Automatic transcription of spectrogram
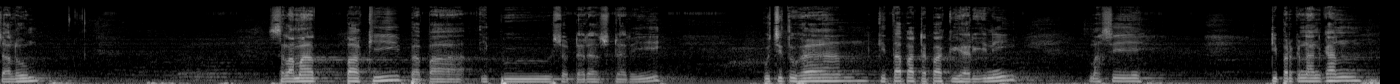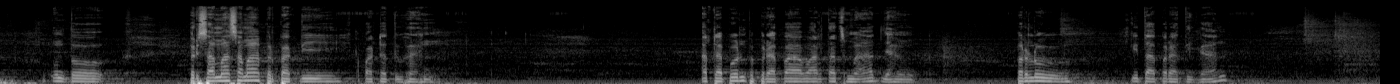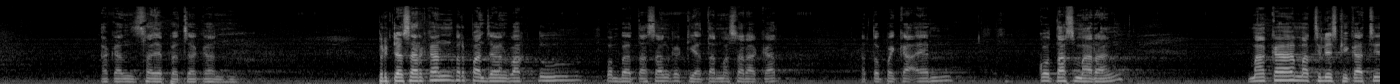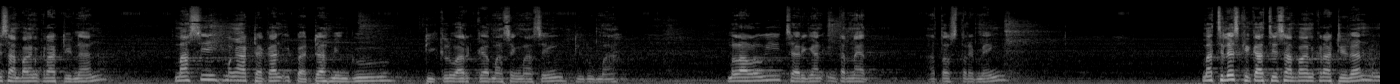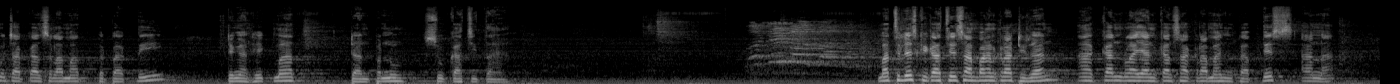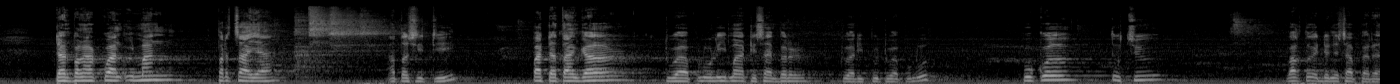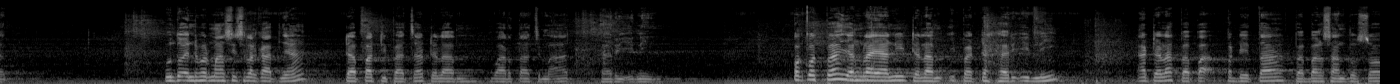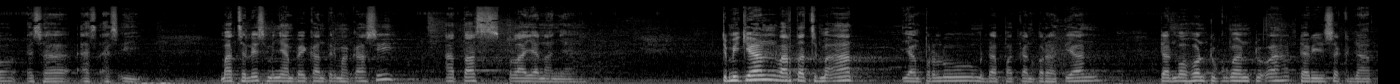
Shalom. Selamat pagi Bapak, Ibu, Saudara-saudari. Puji Tuhan, kita pada pagi hari ini masih diperkenankan untuk bersama-sama berbakti kepada Tuhan. Adapun beberapa warta jemaat yang perlu kita perhatikan akan saya bacakan. Berdasarkan perpanjangan waktu pembatasan kegiatan masyarakat atau PKM Kota Semarang, maka Majelis GKJ Sampangan Keradinan masih mengadakan ibadah minggu di keluarga masing-masing di rumah melalui jaringan internet atau streaming. Majelis GKJ Sampangan Keradinan mengucapkan selamat berbakti dengan hikmat dan penuh sukacita. Majelis GKJ Sampangan Keradilan akan melayankan sakramen baptis anak dan pengakuan iman percaya atau CD pada tanggal 25 Desember 2020 pukul 7 waktu Indonesia Barat. Untuk informasi selengkapnya dapat dibaca dalam warta jemaat hari ini. Pengkhotbah yang melayani dalam ibadah hari ini adalah Bapak Pendeta Bambang Santoso SHSSI. Majelis menyampaikan terima kasih atas pelayanannya. Demikian warta jemaat yang perlu mendapatkan perhatian dan mohon dukungan doa dari segenap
